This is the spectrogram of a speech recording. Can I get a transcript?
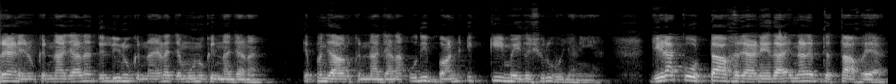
ਹਰਿਆਣੇ ਨੂੰ ਕਿੰਨਾ ਜਾਣਾ ਦਿੱਲੀ ਨੂੰ ਕਿੰਨਾ ਜਾਣਾ ਜੰਮੂ ਨੂੰ ਕਿੰਨਾ ਜਾਣਾ ਹੈ ਤੇ ਪੰਜਾਬ ਨੂੰ ਕਿੰਨਾ ਜਾਣਾ ਉਹਦੀ ਵੰਡ 21 ਮਈ ਤੋਂ ਸ਼ੁਰੂ ਹੋ ਜਾਣੀ ਹੈ। ਜਿਹੜਾ ਕੋਟਾ ਹਰਿਆਣੇ ਦਾ ਇਹਨਾਂ ਨੇ ਦਿੱਤਾ ਹੋਇਆ,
